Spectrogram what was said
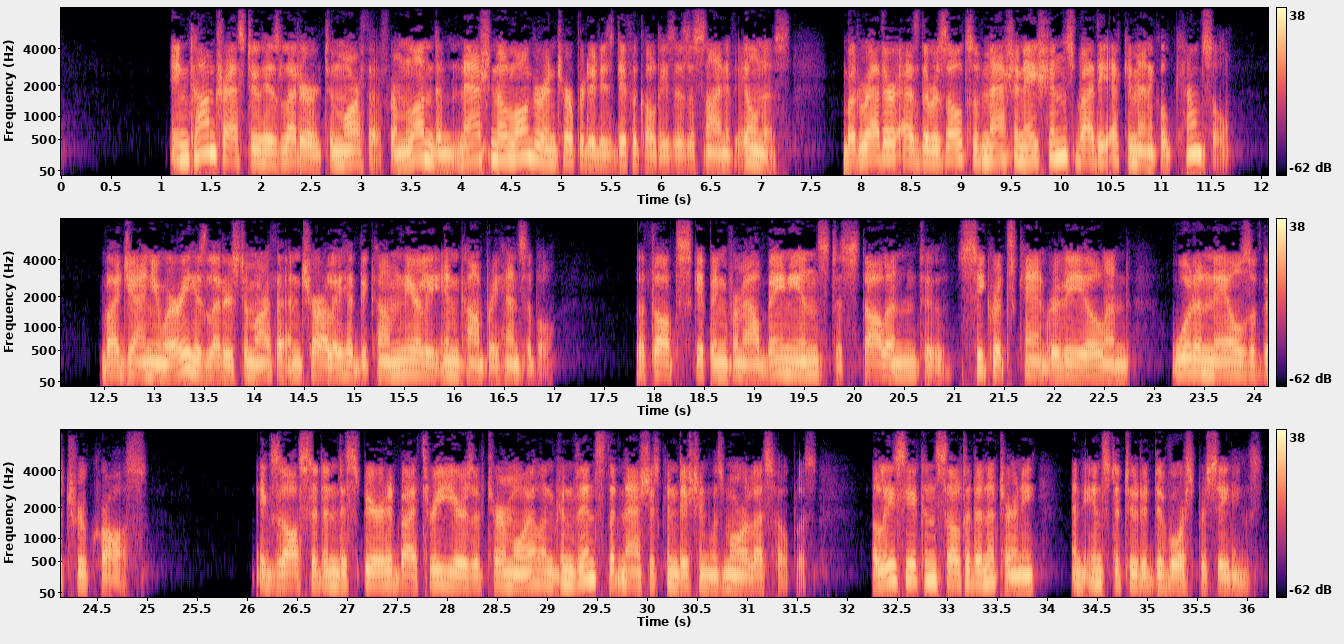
In contrast to his letter to Martha from London, Nash no longer interpreted his difficulties as a sign of illness, but rather as the results of machinations by the Ecumenical Council. By January, his letters to Martha and Charlie had become nearly incomprehensible the thoughts skipping from Albanians to Stalin to secrets can't reveal and wooden nails of the true cross. Exhausted and dispirited by three years of turmoil and convinced that Nash's condition was more or less hopeless, Alicia consulted an attorney and instituted divorce proceedings.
